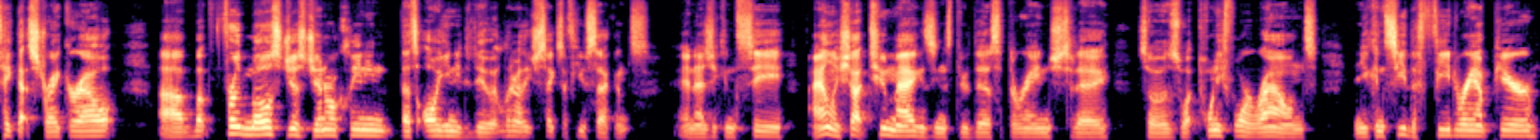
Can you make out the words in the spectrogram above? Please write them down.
take that striker out. Uh, but for most just general cleaning, that's all you need to do. It literally just takes a few seconds. And as you can see, I only shot two magazines through this at the range today. So it was what, 24 rounds. And you can see the feed ramp here.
